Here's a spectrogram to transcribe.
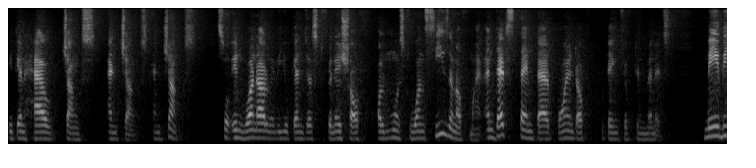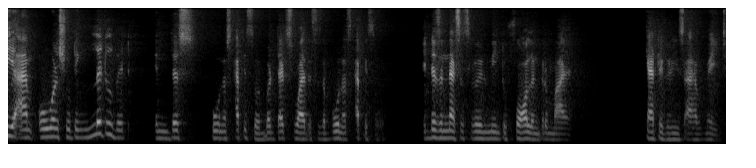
you can have chunks and chunks and chunks. So in one hour, maybe you can just finish off almost one season of mine. And that's the entire point of putting 15 minutes. Maybe I'm overshooting a little bit in this bonus episode, but that's why this is a bonus episode. It doesn't necessarily mean to fall under my categories I have made.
